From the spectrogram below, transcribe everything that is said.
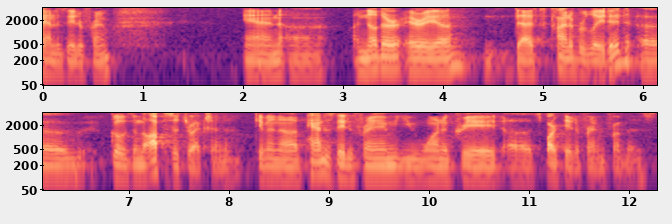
pandas data frame. And uh, Another area that's kind of related uh, goes in the opposite direction. Given a pandas data frame, you want to create a Spark data frame from this.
